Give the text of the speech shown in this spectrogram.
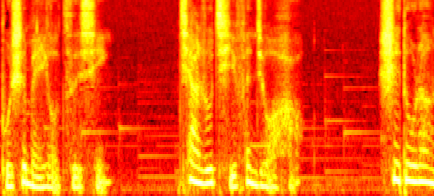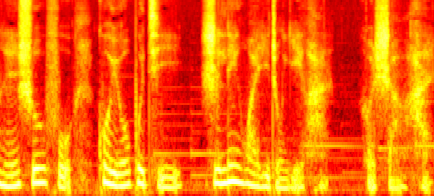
不是没有自信，恰如其分就好。适度让人舒服，过犹不及是另外一种遗憾和伤害。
